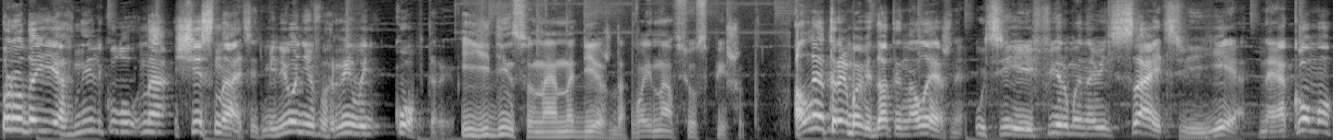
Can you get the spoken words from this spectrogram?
продає гнилькулу на 16 мільйонів гривень коптери. І єдина надіжда війна все спишет. Але треба віддати належне. У цієї фірми навіть сайт свій є, на якому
